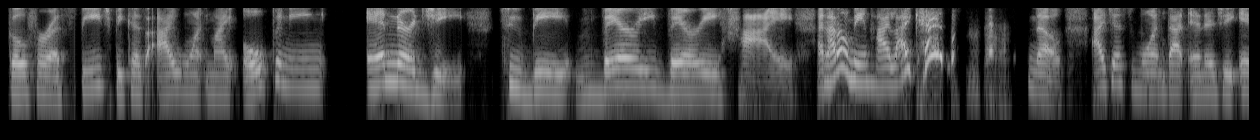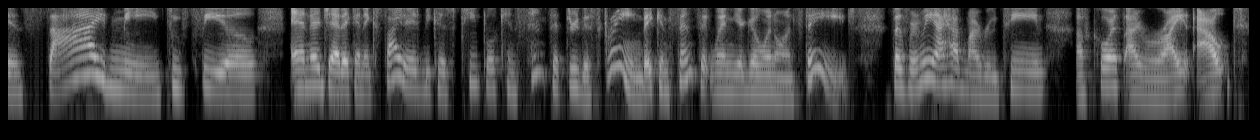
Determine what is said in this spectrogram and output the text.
go for a speech because I want my opening energy to be very, very high. And I don't mean high like head. No, I just want that energy inside me to feel energetic and excited because people can sense it through the screen. They can sense it when you're going on stage. So for me, I have my routine. Of course, I write out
